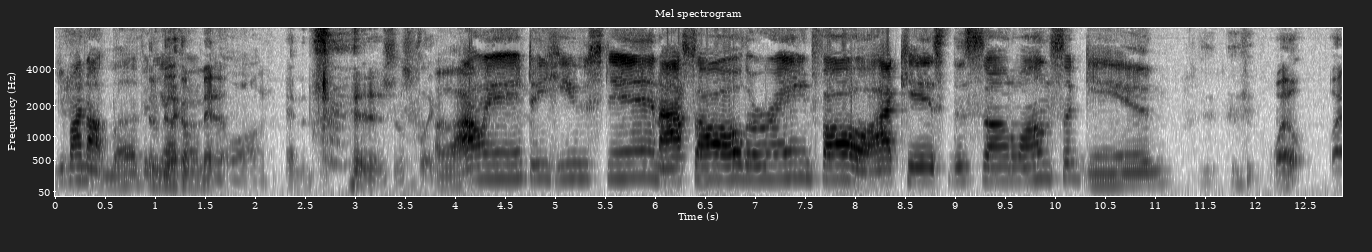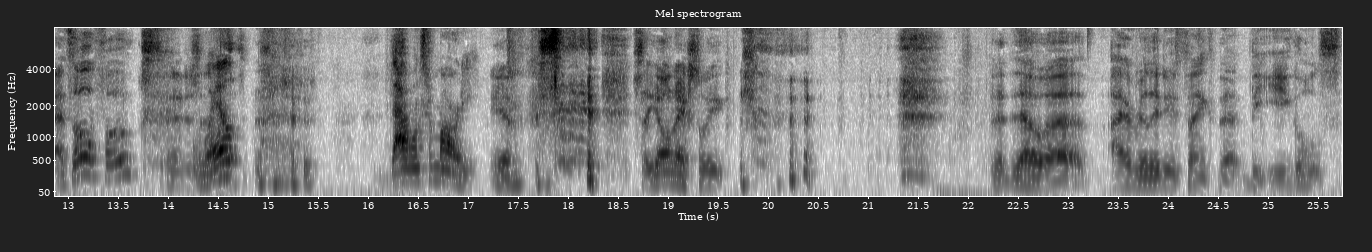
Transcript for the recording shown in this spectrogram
you might not love it. It'll be like a minute long, and it's, it's just like Oh, I went to Houston. I saw the rain fall. I kissed the sun once again. well, that's all, folks. And it just Well. That one's for Marty. Yeah. See y'all next week. Though uh, I really do think that the Eagles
